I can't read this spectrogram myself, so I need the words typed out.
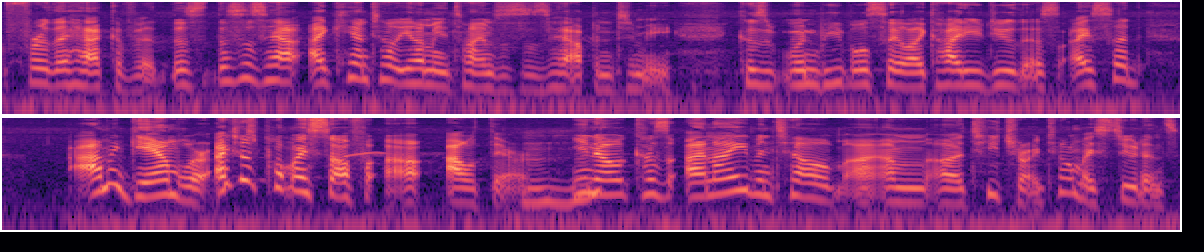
for the heck of it, this this is ha- I can't tell you how many times this has happened to me. Because when people say like, "How do you do this?" I said. I'm a gambler. I just put myself uh, out there, Mm-hmm. you know, because, and I even tell, I'm a teacher, I tell my students,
